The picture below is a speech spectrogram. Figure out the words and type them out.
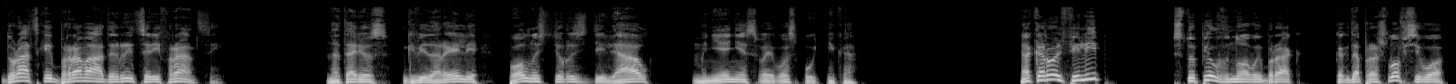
дурацкой бравады рыцарей Франции? Нотариус Гвидарелли полностью разделял мнение своего спутника. А король Филипп вступил в новый брак, когда прошло всего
